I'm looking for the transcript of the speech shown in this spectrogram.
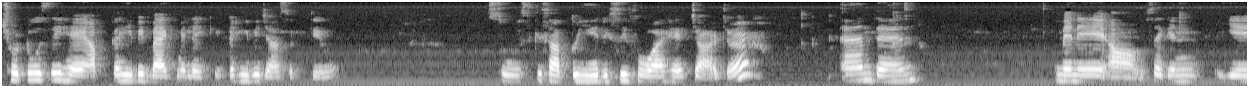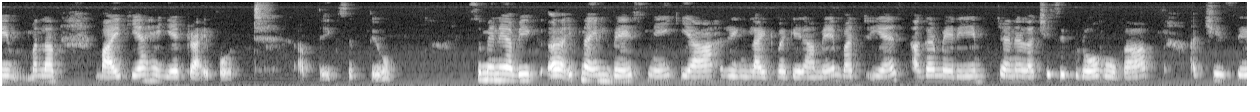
छोटू सी है आप कहीं भी बैग में लेके कहीं भी जा सकते हो। सो so, इसके साथ तो ये रिसीव हुआ है चार्जर एंड देन मैंने सेकंड uh, ये मतलब बाय किया है ये ट्राईपोर्ट आप देख सकते हो। सो so, मैंने अभी इतना इन्वेस्ट नहीं किया रिंग लाइट वगैरह में बट येस अगर मेरी चैनल अच्छे से ग्रो होगा अच्छे से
